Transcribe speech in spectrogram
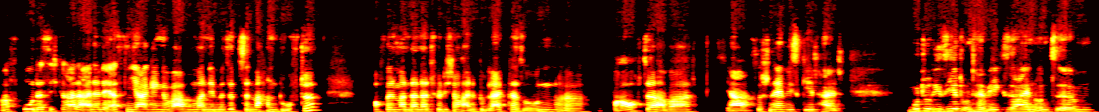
war froh, dass ich gerade einer der ersten Jahrgänge war, wo man den mit 17 machen durfte. Auch wenn man dann natürlich noch eine Begleitperson äh, brauchte, aber ja, so schnell wie es geht halt motorisiert unterwegs sein und ähm,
